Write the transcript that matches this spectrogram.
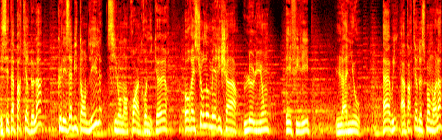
Et c'est à partir de là que les habitants de l'île, si l'on en croit un chroniqueur, auraient surnommé Richard le lion et Philippe l'agneau. Ah oui, à partir de ce moment-là,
